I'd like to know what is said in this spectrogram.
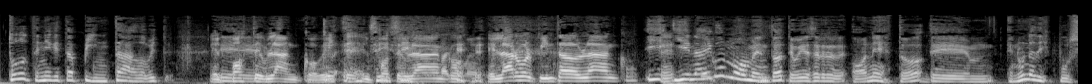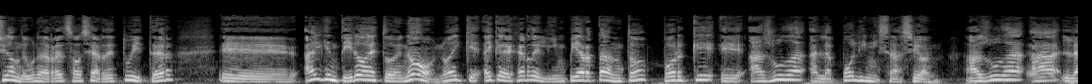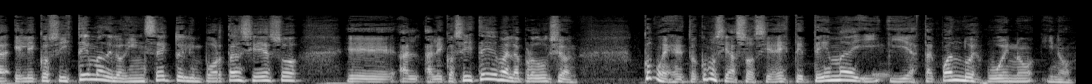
todo tenía que estar pintado, ¿viste? El eh, poste blanco, ¿viste? El poste blanco, el árbol pintado blanco. Y, y, en algún momento, te voy a ser honesto, eh, en una discusión de una red social de Twitter, eh, alguien tiró esto de no, no hay que, hay que dejar de limpiar tanto porque eh, ayuda a la polinización ayuda a la, el ecosistema de los insectos y la importancia de eso eh, al, al, ecosistema, a la producción. ¿Cómo es esto? ¿Cómo se asocia este tema y, y hasta cuándo es bueno y no?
